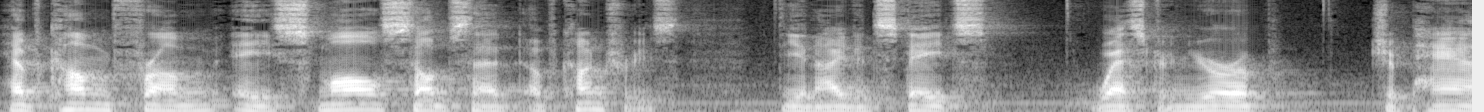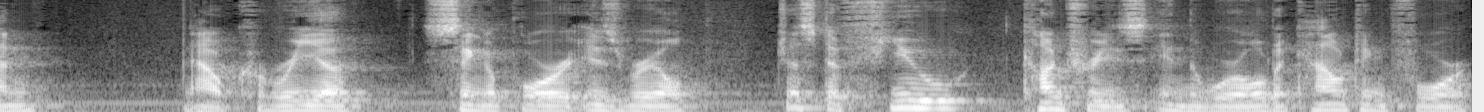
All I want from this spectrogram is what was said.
have come from a small subset of countries. The United States, Western Europe, Japan, now Korea, Singapore, Israel, just a few countries in the world accounting for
